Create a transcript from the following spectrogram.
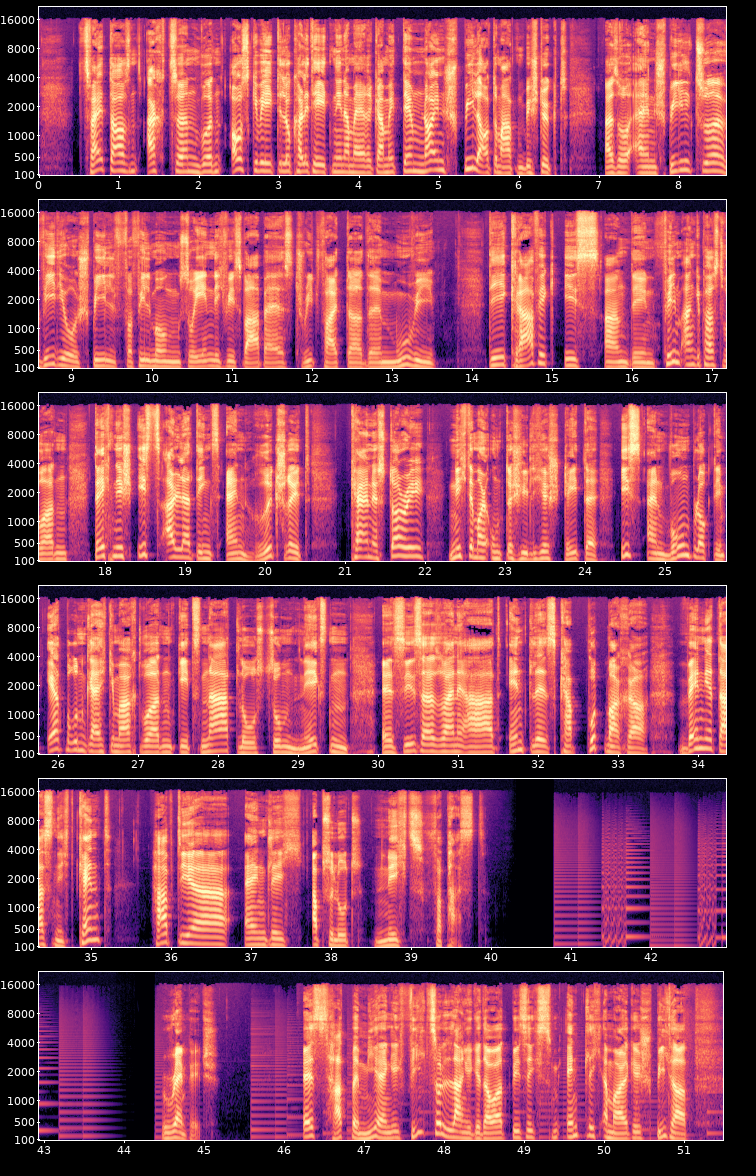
2018 wurden ausgewählte Lokalitäten in Amerika mit dem neuen Spielautomaten bestückt. Also ein Spiel zur Videospielverfilmung, so ähnlich wie es war bei Street Fighter The Movie. Die Grafik ist an den Film angepasst worden, technisch ist's allerdings ein Rückschritt. Keine Story, nicht einmal unterschiedliche Städte. Ist ein Wohnblock dem Erdboden gleichgemacht worden, geht's nahtlos zum nächsten. Es ist also eine Art Endless Kaputtmacher. Wenn ihr das nicht kennt, habt ihr eigentlich absolut nichts verpasst. Rampage. Es hat bei mir eigentlich viel zu lange gedauert, bis ich's endlich einmal gespielt habe.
